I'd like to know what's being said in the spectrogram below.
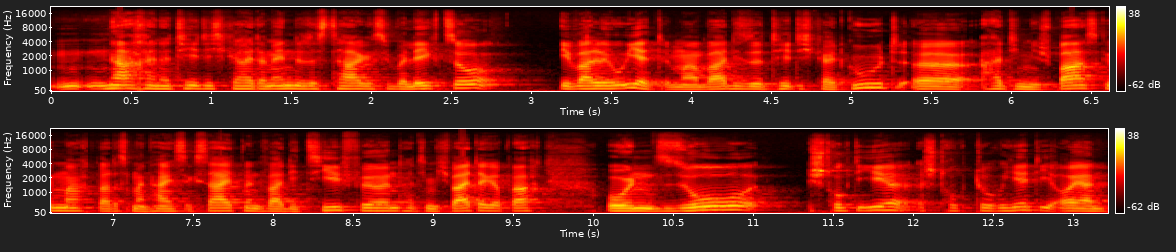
nach einer Tätigkeit am Ende des Tages überlegt, so evaluiert immer, war diese Tätigkeit gut, äh, hat die mir Spaß gemacht, war das mein Highest Excitement, war die zielführend, hat die mich weitergebracht? Und so strukturiert, strukturiert ihr euren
